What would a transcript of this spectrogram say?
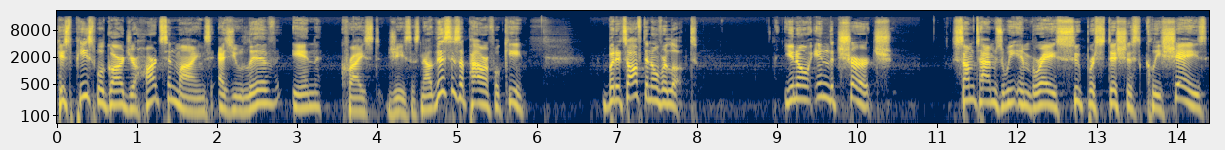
His peace will guard your hearts and minds as you live in Christ Jesus. Now, this is a powerful key, but it's often overlooked. You know, in the church, Sometimes we embrace superstitious cliches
